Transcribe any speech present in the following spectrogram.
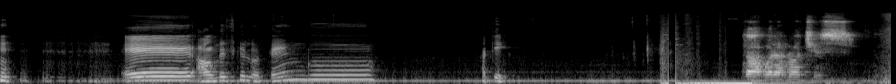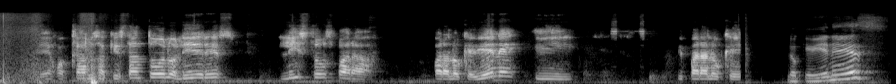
¿A dónde es que lo tengo? Aquí buenas noches. Bien, Juan Carlos, aquí están todos los líderes listos para, para lo que viene y, y para lo que... Lo que viene es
